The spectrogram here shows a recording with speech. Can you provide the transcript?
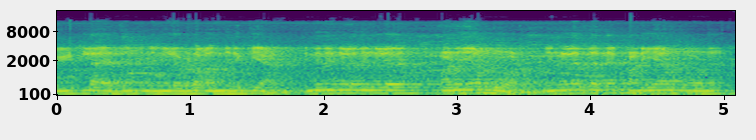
വീട്ടിലായിരുന്നു നിങ്ങൾ ഇവിടെ വന്നിരിക്കുകയാണ്. ഇനി നിങ്ങൾ നിങ്ങൾ പണിയാൻ പോവാണ്. നിങ്ങളെ തന്നെ പണിയാൻ പോവാണ്.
